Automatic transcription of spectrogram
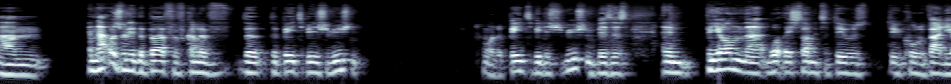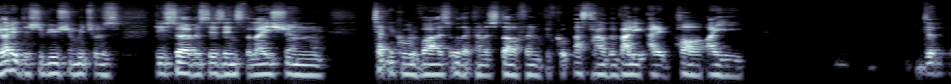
Um, and that was really the birth of kind of the, the B2B distribution well, the B2B distribution business. And beyond that, what they started to do was do called value added distribution, which was do services, installation, technical advice, all that kind of stuff. And that's of the value added part, i.e., the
